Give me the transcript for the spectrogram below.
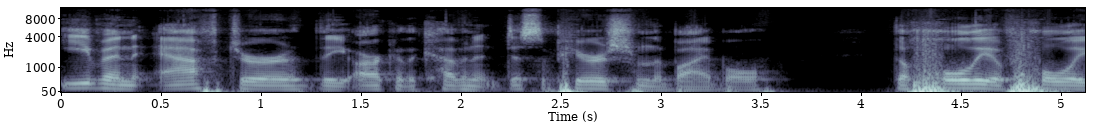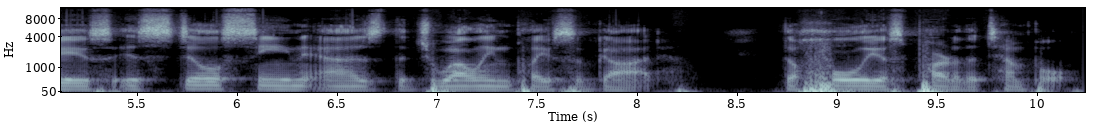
even after the Ark of the Covenant disappears from the Bible, the Holy of Holies is still seen as the dwelling place of God, the holiest part of the temple.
